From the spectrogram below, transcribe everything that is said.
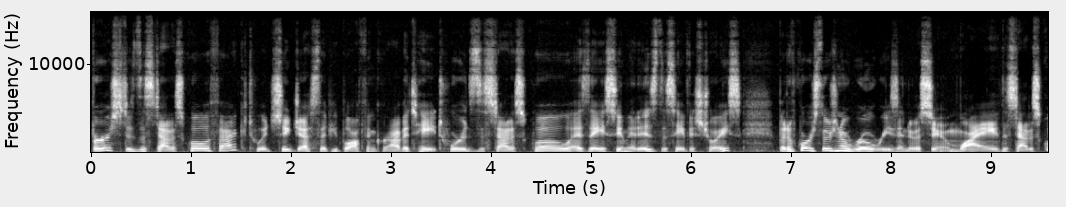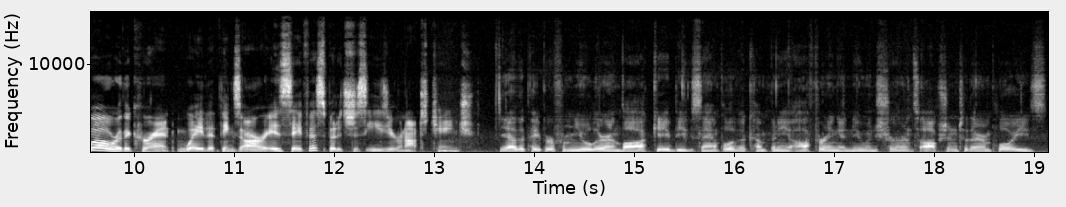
First is the status quo effect, which suggests that people often gravitate towards the status quo as they assume it is the safest choice. But of course, there's no real reason to assume why the status quo or the current way that things are is safest, but it's just easier not to change. Yeah, the paper from Mueller and Locke gave the example of a company offering a new insurance option to their employees.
